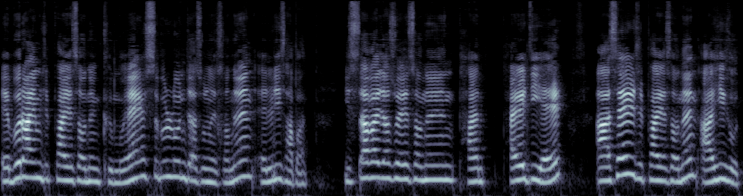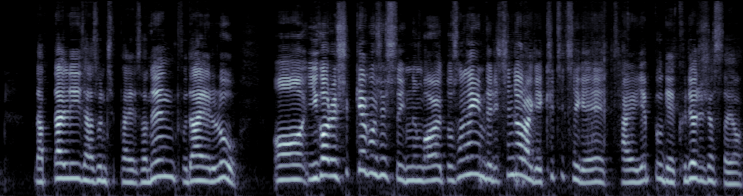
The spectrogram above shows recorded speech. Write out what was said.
에브라임 지파에서는 그무엘, 스불론 자손에서는 엘리사반, 이사갈 자손에서는 다- 달디엘, 아셀 지파에서는 아히훗, 납달리 자손 지파에서는 부다엘로 어 이거를 쉽게 보실 수 있는 걸 또 선생님들이 친절하게 큐티책에 잘 예쁘게 그려주셨어요.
